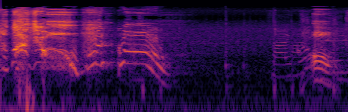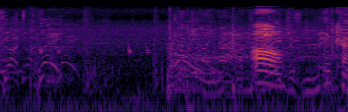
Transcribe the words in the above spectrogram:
Let's go! Let's go! Oh. Oh, okay.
